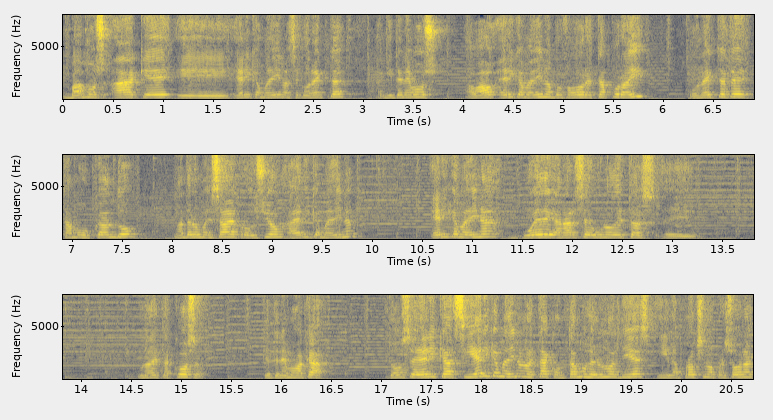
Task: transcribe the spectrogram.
vamos a que eh, Erika Medina se conecte. Aquí tenemos abajo, Erika Medina, por favor, estás por ahí. Conéctate, estamos buscando Mándale un mensaje de producción a Erika Medina. Erika Medina puede ganarse uno de estas, eh, una de estas cosas que tenemos acá. Entonces, Erika, si Erika Medina no está, contamos del 1 al 10 y la próxima persona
